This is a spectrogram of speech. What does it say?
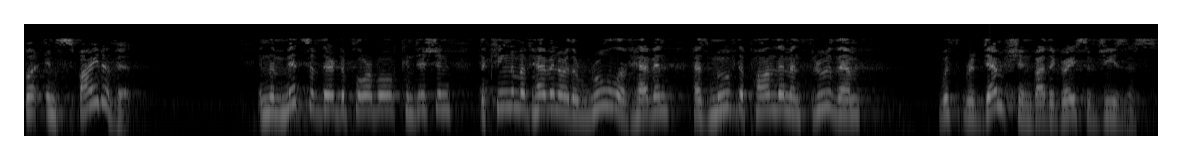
but in spite of it. In the midst of their deplorable condition, the kingdom of heaven or the rule of heaven has moved upon them and through them with redemption by the grace of Jesus.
